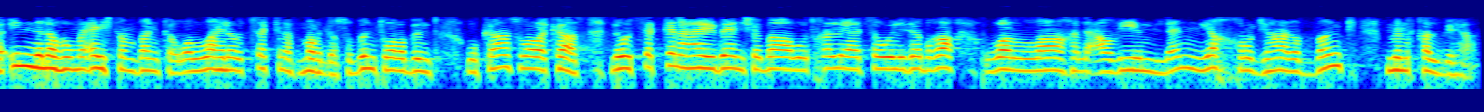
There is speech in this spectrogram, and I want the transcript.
فإن له معيشة ضنكا. والله لو تسكنه في مرقص وبنت ورا بنت وكاس ورا كاس لو تسكنها هي بين شباب وتخليها تسوي اللي تبغى والله العظيم لن يخرج هذا الضنك من قلبها.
